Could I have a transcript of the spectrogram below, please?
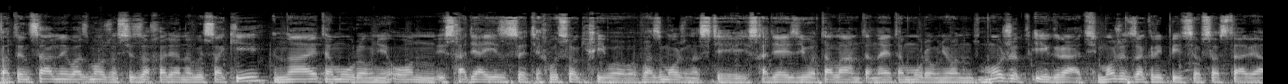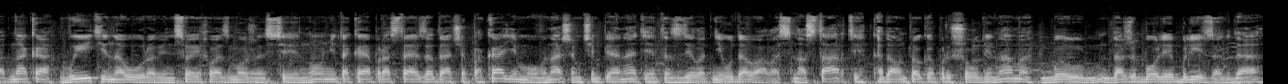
Потенциальные возможности Захаряна высоки. На этом уровне он, исходя из этих высоких его возможностей, исходя из его таланта, на этом уровне он может играть, может закрепиться в составе. Однако выйти на уровень своих возможностей, ну, не такая простая задача. Пока ему в нашем чемпионате это сделать не удавалось. На старте, когда он только пришел в «Динамо», был даже более близок, да,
